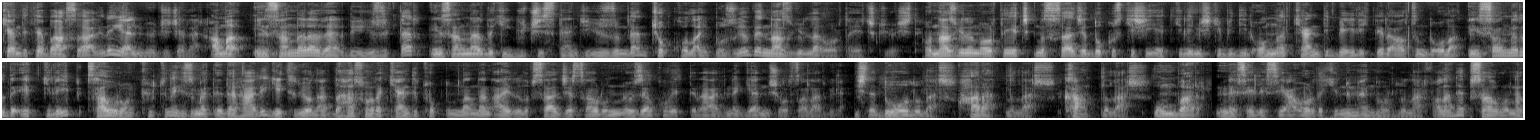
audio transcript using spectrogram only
Kendi tebaası haline gelmiyor cüceler. Ama insanlara verdiği yüzükler insanlardaki güç istenci yüzünden çok kolay bozuyor ve Nazgüller ortaya çıkıyor işte. O Nazgül'ün ortaya çıkması sadece 9 kişiyi etkilemiş gibi değil. Onlar kendi beylikleri altında olan insanları da etkileyip Sauron kültüne hizmet eder hale getiriyorlar. Daha sonra kendi toplumlarından ayrılıp sadece Sauron'un özel kuvvetleri haline gelmiş olsalar bile. İşte Doğulular, Haratlılar, Kantlılar, Umbar meselesi yani oradaki Nümenorlular falan hep Sauron'a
